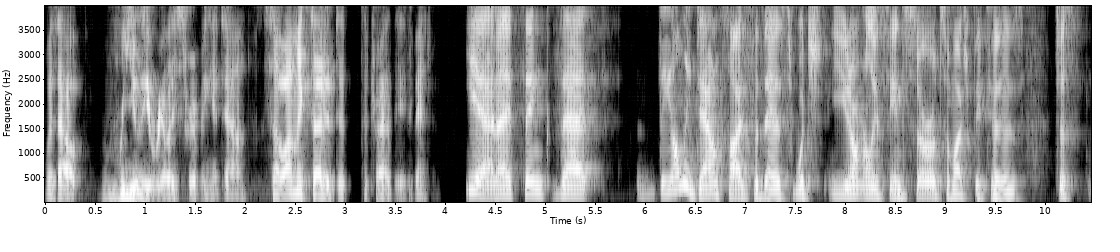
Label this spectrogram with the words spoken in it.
without really really stripping it down. So I'm excited to to try the expansion. Yeah, and I think that the only downside for this, which you don't really see in Tsuro too much, because just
